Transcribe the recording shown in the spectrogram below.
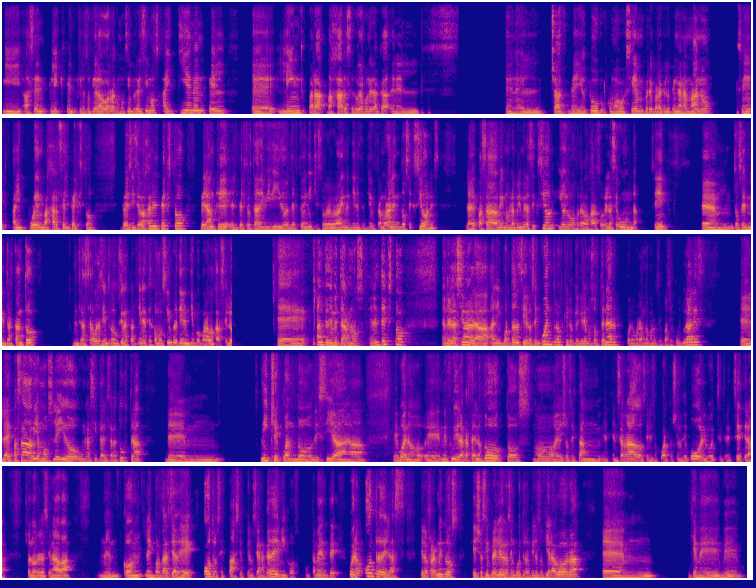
y hacen clic en filosofía la gorra, como siempre decimos, ahí tienen el eh, link para bajar, se lo voy a poner acá en el, en el chat de YouTube, como hago siempre, para que lo tengan a mano. ¿sí? Ahí pueden bajarse el texto. Entonces, si se bajan el texto, verán que el texto está dividido, el texto de Nietzsche sobre verdad y mentira en sentido extramoral, en dos secciones. La vez pasada vimos la primera sección y hoy vamos a trabajar sobre la segunda. ¿sí? Em, entonces, mientras tanto, mientras hago las introducciones pertinentes, como siempre, tienen tiempo para bajárselo. Eh, antes de meternos en el texto, en relación a la, importancia de los encuentros, que es lo que queremos sostener, colaborando con los espacios culturales. Eh, la vez pasada habíamos leído una cita del Zaratustra de mm, Nietzsche cuando decía, eh, bueno, eh, me fui de la casa de los doctos, ¿no? ellos están encerrados en esos cuartos llenos de polvo, etcétera, etcétera. Yo lo relacionaba mm, con la importancia de otros espacios que no sean académicos, justamente. Bueno, otra de las de los fragmentos que yo siempre leo en los encuentros de filosofía la gorra, em, que me,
